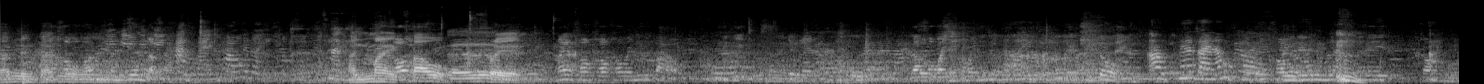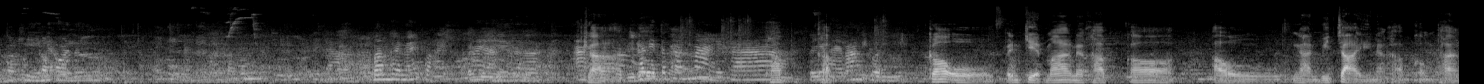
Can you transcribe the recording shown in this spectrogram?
ป๊บหนึ่งแป๊บหนึ่งยุ่งเหรอคะหันไปเข้าให้หน่อยหันไม่เข้าเฟรมไม่เขาเขาเขาไว้นี่หรือเปล่าพี่พีอยู่เลยนะแล้วเขาไว้นี่เขาไว้นี่หรือเปล่าจบอ้าวแน่ใจนะของใครเขาไม่ได้ไม่ได้กำกำกำออเดอร์บางใครไหมฝั่งไหนไม่อะอะครับผลิตภัณฑ์ใหม่ค่ะครับเป็นยังไงบ้างตัวนี้ ก็โอ้เป็นเกียรติมากนะครับ ก็เอา งานวิจัยนะครับของทาง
